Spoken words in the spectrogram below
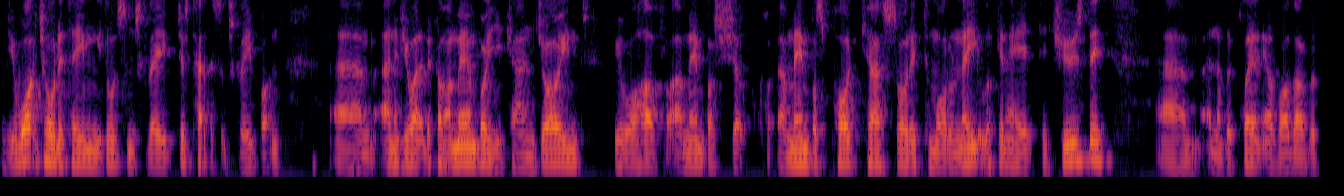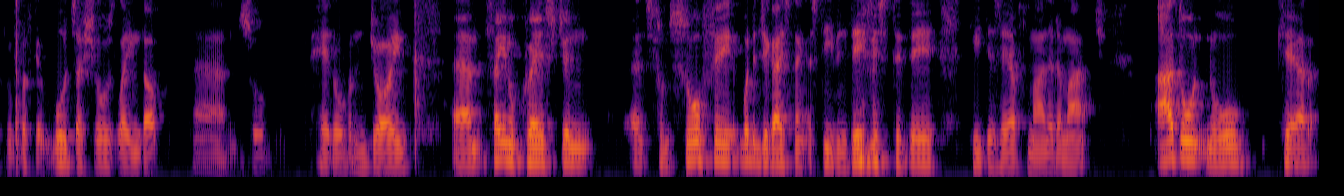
if you watch all the time and you don't subscribe, just hit the subscribe button. Um, and if you want to become a member, you can join. We will have a membership, a members podcast. Sorry, tomorrow night. Looking ahead to Tuesday, um, and there'll be plenty of other. We've, we've got loads of shows lined up. Um, so head over and join. Um, final question it's from Sophie. What did you guys think of Steven Davis today? He deserved man of the match. I don't know, care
